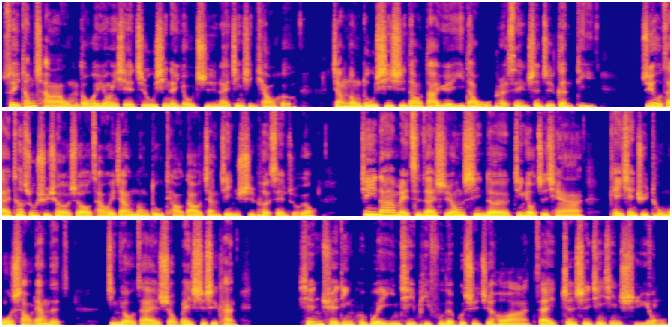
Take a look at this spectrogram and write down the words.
所以通常啊，我们都会用一些植物性的油脂来进行调和，将浓度稀释到大约一到五 percent，甚至更低。只有在特殊需求的时候，才会将浓度调到将近十 percent 左右。建议大家每次在使用新的精油之前啊，可以先去涂抹少量的精油在手背试试看，先确定会不会引起皮肤的不适之后啊，再正式进行使用。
